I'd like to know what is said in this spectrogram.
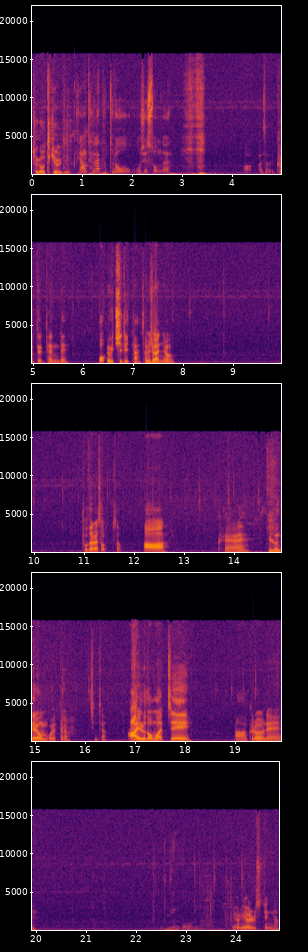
저기 어떻게 열지? 그냥 텔레포트로 오실 수 없나요? 아 아, 그것도 되는데. 어 여기 쥐도 있다. 잠시만요. 도달할 수 없어? 아 그래. 일로 내려오면 뭐였더라? 진짜? 아 일로 넘어왔지? 아 그러네. 위엔 뭐 없나? 여기 열릴 수도 있나?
